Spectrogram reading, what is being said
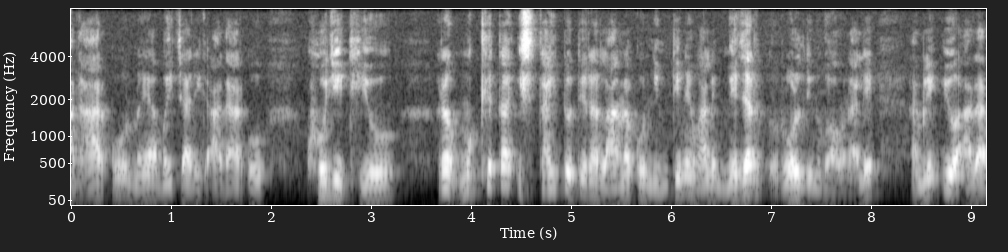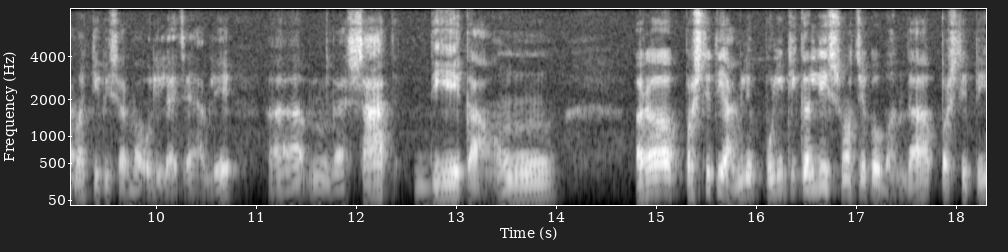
आधारको नयाँ वैचारिक आधारको खोजी थियो र मुख्यत स्थायित्वतिर लानको निम्ति नै उहाँले मेजर रोल दिनुभयो हुनाले हामीले यो आधारमा केपी शर्मा ओलीलाई चाहिँ हामीले साथ दिएका हौँ। र परिस्थिति हामीले पोलिटिकल्ली सोचेको भन्दा परिस्थिति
